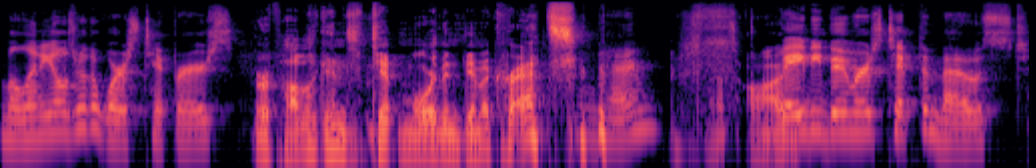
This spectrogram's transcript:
Millennials are the worst tippers. Republicans tip more than Democrats. Okay. That's odd. Baby boomers tip the most.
